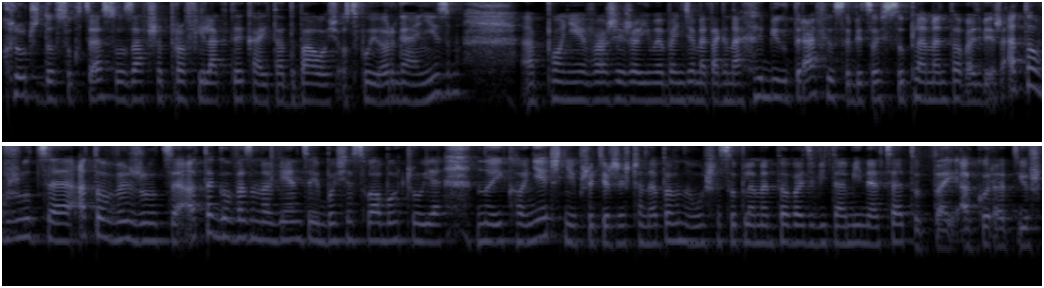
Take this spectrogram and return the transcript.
klucz do sukcesu, zawsze profilaktyka i ta dbałość o swój organizm, ponieważ jeżeli my będziemy tak na chybił trafił sobie coś suplementować, wiesz, a to wrzucę, a to wyrzucę, a tego wezmę więcej, bo się słabo czuję, no i koniecznie przecież jeszcze na pewno muszę suplementować witaminę C, tutaj akurat już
